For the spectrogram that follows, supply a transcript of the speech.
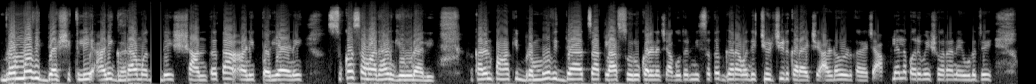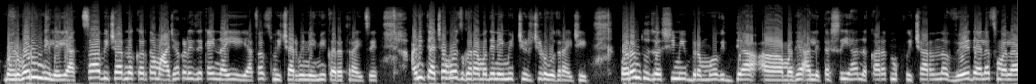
ब्रह्मविद्या शिकली आणि घरामध्ये शांतता आणि पर्यायाने सुख समाधान घेऊन आली. कारण पहा की ब्रह्मविद्याचा क्लास सुरू करण्याच्या अगोदर मी सतत घरामध्ये चिडचिड करायची आरडाओरड करायची. आपल्याला परमेश्वराने एवढं जे भरभरून दिले याचा विचार न करता माझ्याकडे जे काही नाहीये याचाच विचार मी नेहमी करत राहायचे. आणि त्याच्यामुळेच घरामध्ये नेहमी चिडचिड होत राहायची. परंतु जशी मी ब्रह्मविद्या मध्ये आले तशी या नकारात्मक विचारांना वेळ द्यायलाच मला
